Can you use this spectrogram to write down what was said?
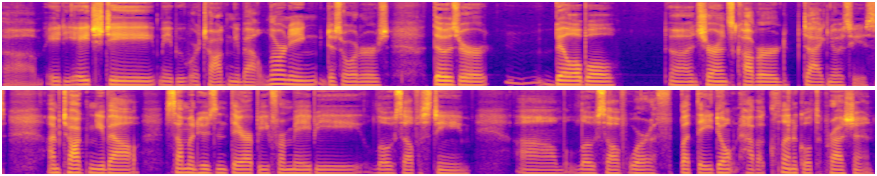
um, ADHD, maybe we're talking about learning disorders. Those are billable, uh, insurance covered diagnoses. I'm talking about someone who's in therapy for maybe low self esteem, um, low self worth, but they don't have a clinical depression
